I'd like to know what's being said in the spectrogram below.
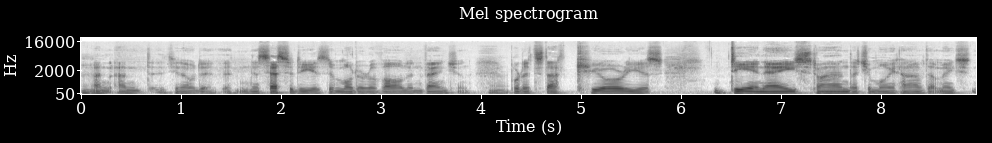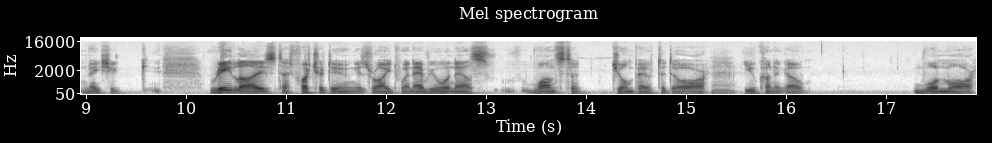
Mm-hmm. And and you know the necessity is the mother of all invention, yeah. but it's that curious DNA strand that you might have that makes makes you realize that what you're doing is right when everyone else wants to jump out the door, mm. you kind of go, one more.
